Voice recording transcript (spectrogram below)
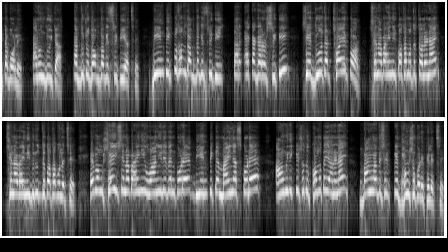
এটা বলে? কারণ দুইটা, তার দুটো দগদগে স্মৃতি আছে। বিএনপির প্রথম দগদগে স্মৃতি, তার এক এগারোর স্মৃতি, সে দু হাজার পর সেনাবাহিনীর কথা মতো চলে নাই, সেনাবাহিনীর বিরুদ্ধে কথা বলেছে। এবং সেই সেনাবাহিনী ওয়ান ইলেভেন করে, বিএনপিকে মাইনাস করে, আওয়ামী লীগকে শুধু ক্ষমতায় আনে নাই, বাংলাদেশকে ধ্বংস করে ফেলেছে।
